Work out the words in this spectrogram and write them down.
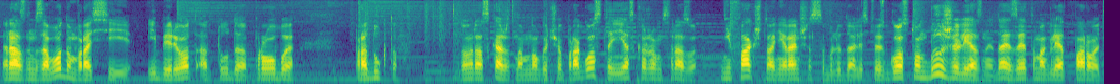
по разным заводам в России и берет оттуда пробы продуктов. Он расскажет нам много чего про ГОСТы, и я скажу вам сразу, не факт, что они раньше соблюдались. То есть ГОСТ, он был железный, да, и за это могли отпороть.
